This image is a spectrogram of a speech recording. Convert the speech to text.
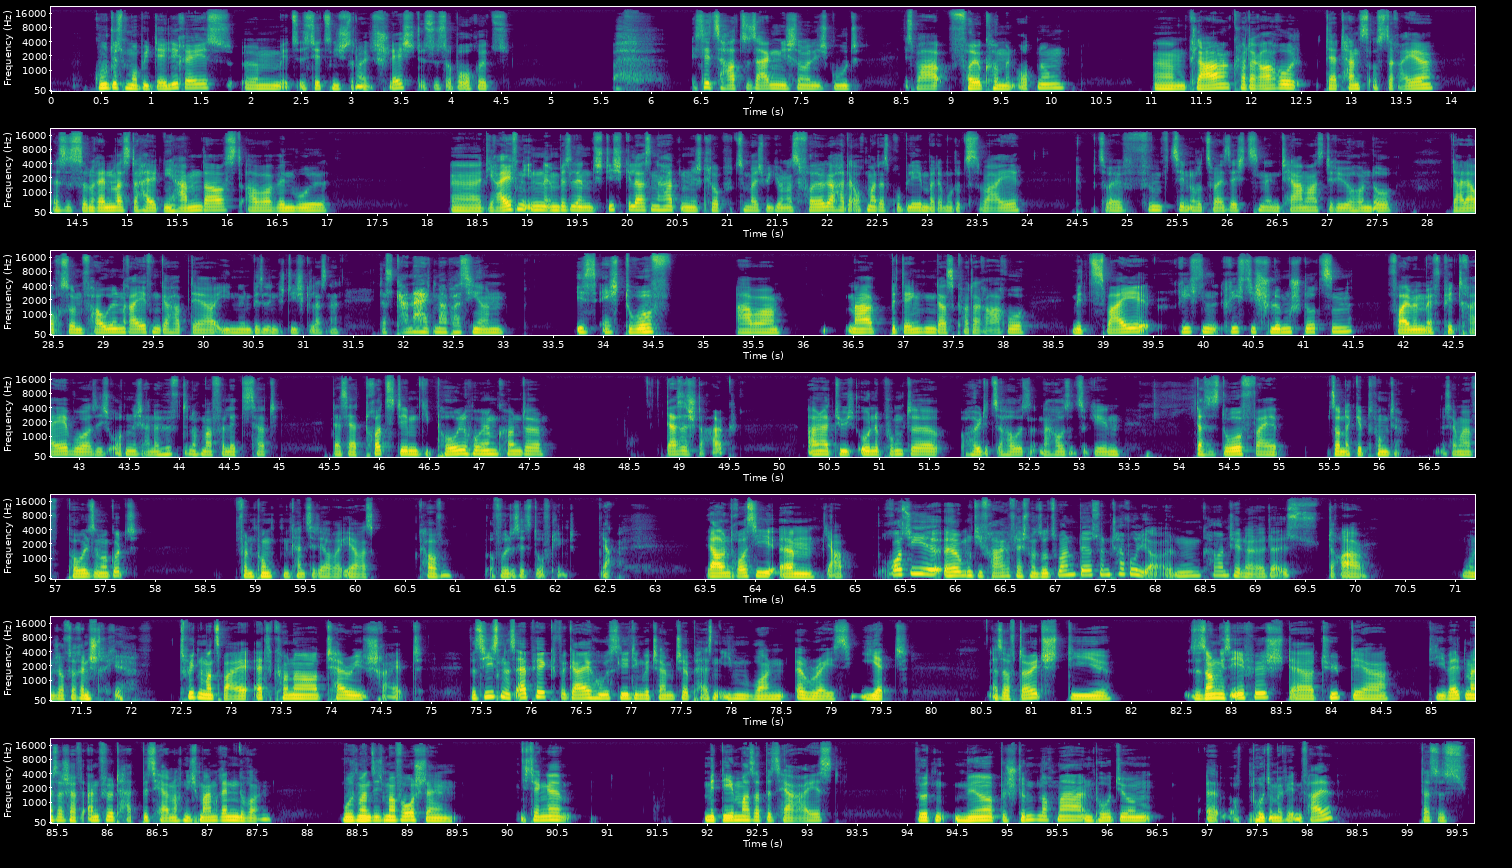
gutes Morbidelli Race. Ähm, es ist jetzt nicht sonderlich schlecht. Es ist aber auch jetzt ist jetzt hart zu sagen, nicht sonderlich gut. Es war vollkommen in Ordnung. Ähm, klar, Quadraro, der tanzt aus der Reihe. Das ist so ein Rennen, was du halt nie haben darfst, aber wenn wohl äh, die Reifen ihn ein bisschen in den Stich gelassen hat, und ich glaube zum Beispiel Jonas Folger hatte auch mal das Problem bei der Moto 2, 2015 oder 2016 in Thermas, die Rio Hondo, da hat er auch so einen faulen Reifen gehabt, der ihn ein bisschen den Stich gelassen hat. Das kann halt mal passieren. Ist echt doof, aber mal bedenken, dass Quadraro mit zwei richtig, richtig schlimmen Stürzen, vor allem im FP3, wo er sich ordentlich an der Hüfte nochmal verletzt hat, dass er trotzdem die Pole holen konnte. Das ist stark. Aber natürlich ohne Punkte heute zu Hause, nach Hause zu gehen, das ist doof, weil Sonntag gibt es Punkte. Ich sag mal, Pole ist immer gut. Von Punkten kannst du dir aber eher was kaufen, obwohl das jetzt doof klingt. Ja. Ja, und Rossi, ähm, ja, Rossi, äh, um die Frage vielleicht mal so zu machen, der ist in Tavolia, in Quarantäne, der ist da. Nur nicht auf der Rennstrecke. Tweet Nummer 2, Ed Connor Terry schreibt: The season is epic, the guy who is leading the championship hasn't even won a race yet. Also auf Deutsch, die Saison ist episch, der Typ, der die Weltmeisterschaft anführt, hat bisher noch nicht mal ein Rennen gewonnen. Muss man sich mal vorstellen. Ich denke, mit dem, was er bisher reist, wird mir bestimmt nochmal ein Podium, äh, Podium auf jeden Fall. Das ist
